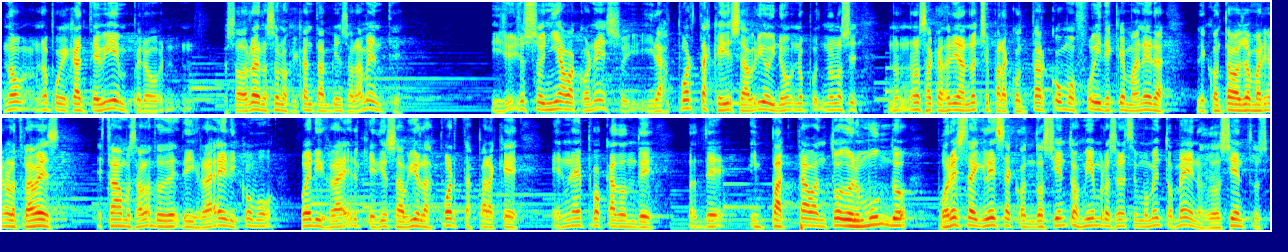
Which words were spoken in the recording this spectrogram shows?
no, no porque cante bien, pero los adoradores no son los que cantan bien solamente. Y yo, yo soñaba con eso, y, las puertas que Dios abrió, y no, no, no, nos, no, no nos alcanzaría la noche para contar cómo fue y de qué manera. Le contaba yo a Mariano la otra vez, estábamos hablando de, Israel y cómo fue en Israel que Dios abrió las puertas para que en una época donde, donde impactaban todo el mundo, por esta iglesia con 200 miembros en ese momento, menos de 200,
